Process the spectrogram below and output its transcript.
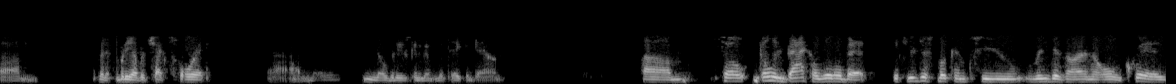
Um, but if nobody ever checks for it, um, nobody's going to be able to take it down. Um, so going back a little bit, if you're just looking to redesign an old quiz,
